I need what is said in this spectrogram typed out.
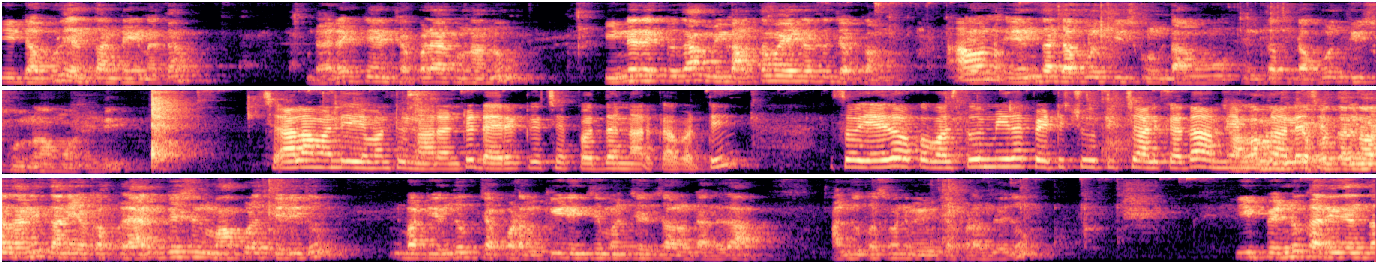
ఈ డబ్బులు ఎంత అంటే కనుక డైరెక్ట్ నేను చెప్పలేకున్నాను. ఇండైరెక్ట్గా మీకు అర్థమయ్యేటట్టు చెప్తాను. అవును. ఎంత డబ్బులు తీసుకుంటాము ఎంత డబ్బులు తీసుకున్నాము అనేది చాలామంది ఏమంటున్నారంటే డైరెక్ట్గా చెప్పొద్దన్నారు కాబట్టి. సో ఏదో ఒక వస్తువు మీద పెట్టి చూపించాలి కదా మేము కూడా అలా కానీ దాని యొక్క క్లారిఫికేషన్ మాకు కూడా తెలీదు. బట్ ఎందుకు చెప్పడం కీడించి మంచి అంటారు కదా అందుకోసమని మేము చెప్పడం లేదు. ఈ పెన్ను ఖరీదు ఎంత?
